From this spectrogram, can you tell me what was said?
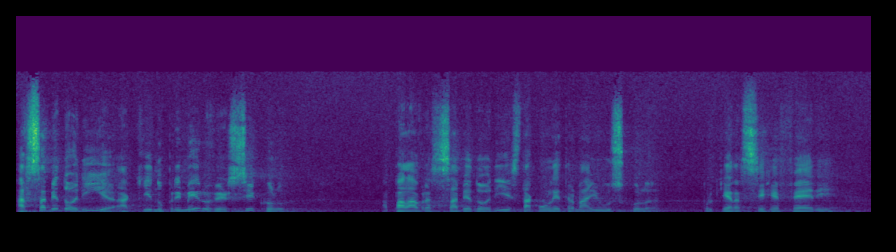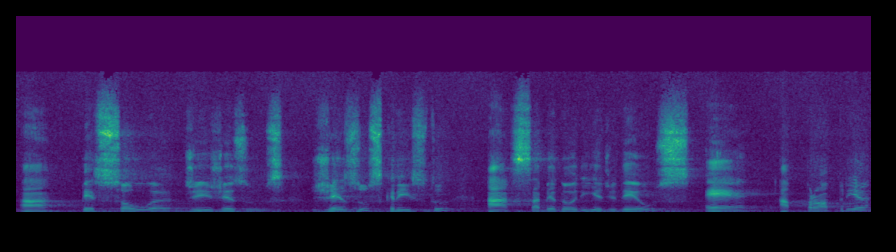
A sabedoria, aqui no primeiro versículo, a palavra sabedoria está com letra maiúscula, porque ela se refere à pessoa de Jesus. Jesus Cristo, a sabedoria de Deus, é a própria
